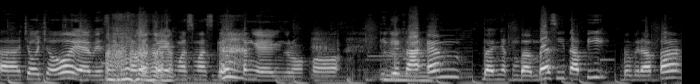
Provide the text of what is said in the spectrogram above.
uh, cowok-cowok ya biasanya kita banyak mas-mas ganteng ya yang ngerokok. Di GKM hmm. banyak mbak-mbak sih, tapi beberapa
